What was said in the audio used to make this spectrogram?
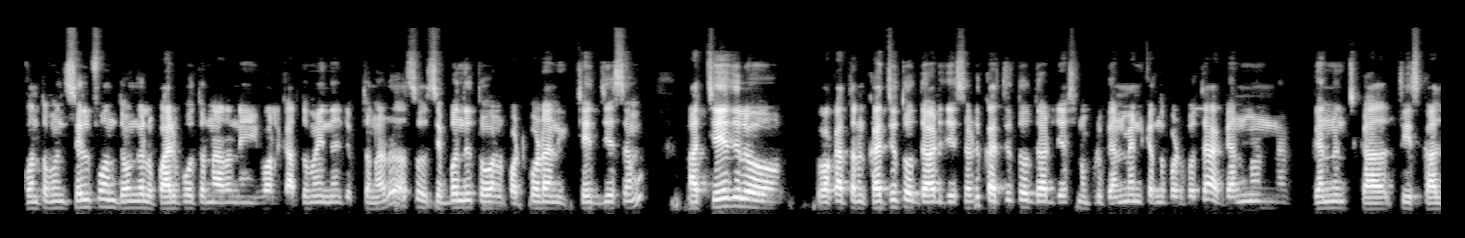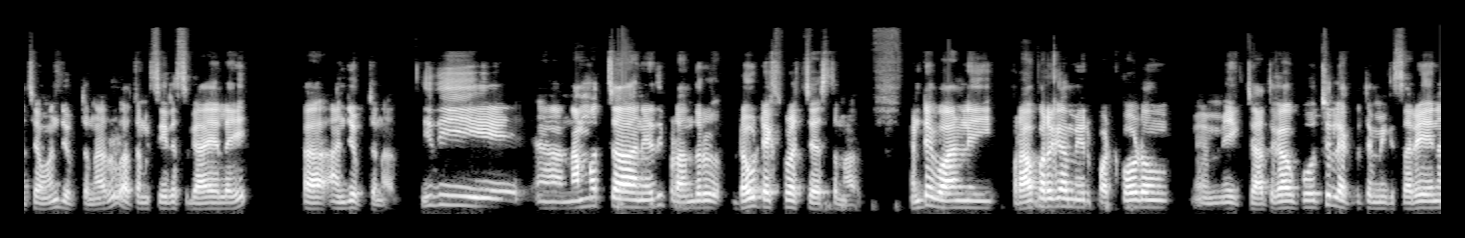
కొంతమంది సెల్ ఫోన్ దొంగలు పారిపోతున్నారని వాళ్ళకి అర్థమైందని చెప్తున్నారు. సో సిబ్బందితో వాళ్ళని పట్టుకోవడానికి చేతి చేశాము. ఆ చేతిలో ఒక అతను కత్తితో దాడి చేశాడు. కత్తితో దాడి చేసినప్పుడు గన్మెన్ కింద పడిపోతే ఆ గన్మెన్ గన్ నుంచి కా తీసి కాల్చామని చెప్తున్నారు. అతనికి సీరియస్ గాయాలయ్యి ఆ, అని చెప్తున్నారు. ఇది ఆ, నమ్మచ్చా అనేది ఇప్పుడు అందరూ డౌట్ ఎక్స్ప్రెస్ చేస్తున్నారు. అంటే వాళ్ళని ప్రాపర్గా మీరు పట్టుకోవడం మీకు చేత కాకపోవచ్చు లేకపోతే మీకు సరైన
